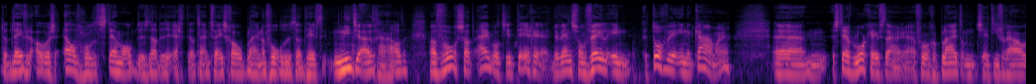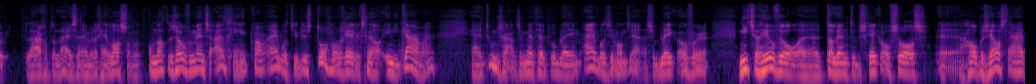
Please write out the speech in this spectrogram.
Dat leverde overigens 1100 stemmen op, dus dat, is echt, dat zijn twee schoolpleinen vol, dus dat heeft niets uitgehaald. Maar vervolgens zat Eibeltje tegen de wens van velen in, toch weer in de Kamer. Ehm Stef Blok heeft daarvoor gepleit, om zet die vrouw laag op de lijst, dan hebben we er geen last van. Omdat er zoveel mensen uitgingen, kwam Eibeltje dus toch nog redelijk snel in die Kamer. Ja, en toen zaten ze met het probleem Eibeltje, want ja, ze bleek over niet zo heel veel eh, talent te beschikken. Of zoals eh Halbe Zijlstra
